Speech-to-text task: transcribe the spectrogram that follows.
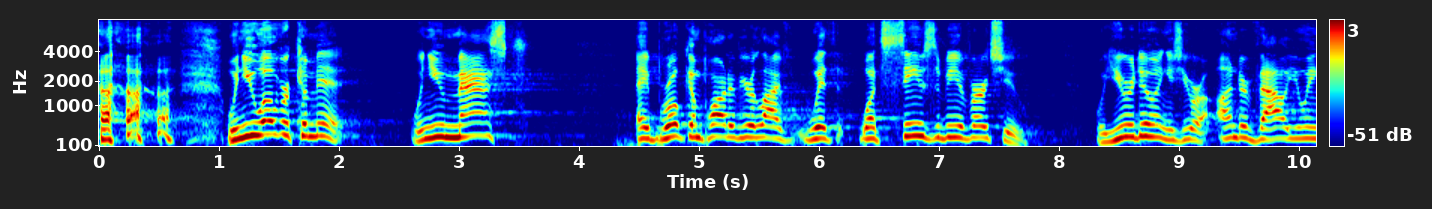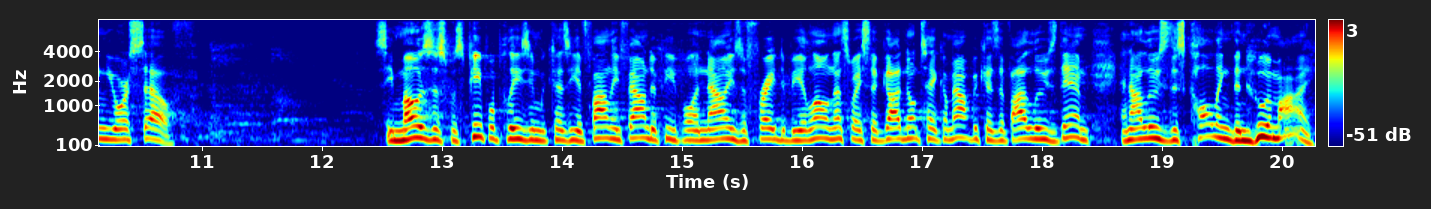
when you overcommit, when you mask a broken part of your life with what seems to be a virtue, what you are doing is you are undervaluing yourself. See, Moses was people pleasing because he had finally found a people and now he's afraid to be alone. That's why he said, God, don't take them out because if I lose them and I lose this calling, then who am I?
